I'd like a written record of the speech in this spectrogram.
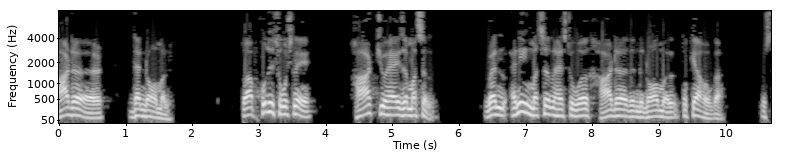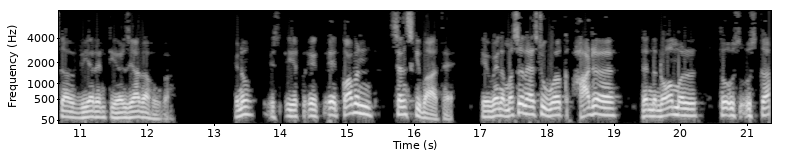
harder than normal تو آپ خود ہی سوچ لیں ہارٹ جو ہے is a muscle when any muscle has to work harder than the normal تو کیا ہوگا؟ اس کا ویئر اینڈ ٹیئر زیادہ ہوگا. یو نو ایک کامن سینس کی بات ہے کہ when a muscle has to work harder than the normal تو اس اس کا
